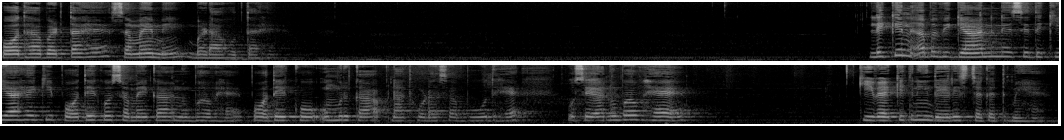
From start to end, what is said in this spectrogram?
पौधा बढ़ता है, समय में बड़ा होता है। लेकिन अब विज्ञान ने सिद्ध किया है कि पौधे को समय का अनुभव है। पौधे को उम्र का अपना थोड़ा सा बोध है। उसे अनुभव है कि वह कितनी देर इस जगत में है।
